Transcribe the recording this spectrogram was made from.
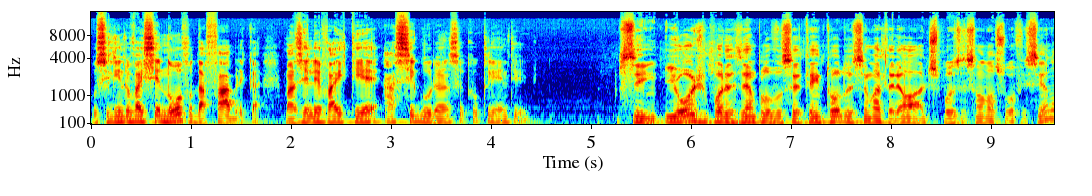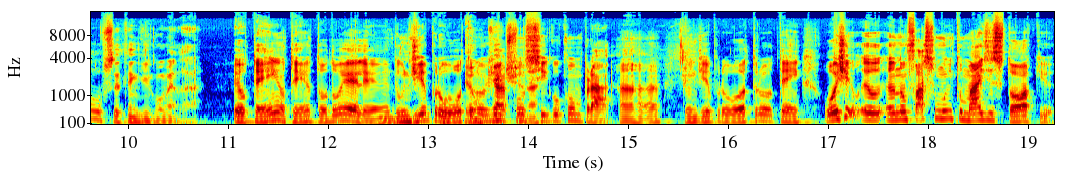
O cilindro vai ser novo da fábrica, mas ele vai ter a segurança que o cliente Sim, e hoje, por exemplo, você tem todo esse material à disposição na sua oficina ou você tem que encomendar? Eu tenho, tenho todo ele. De um dia para o outro é um eu já kit, né? consigo né? comprar. Uhum. De um dia para o outro eu tenho. Hoje eu, eu não faço muito mais estoque.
